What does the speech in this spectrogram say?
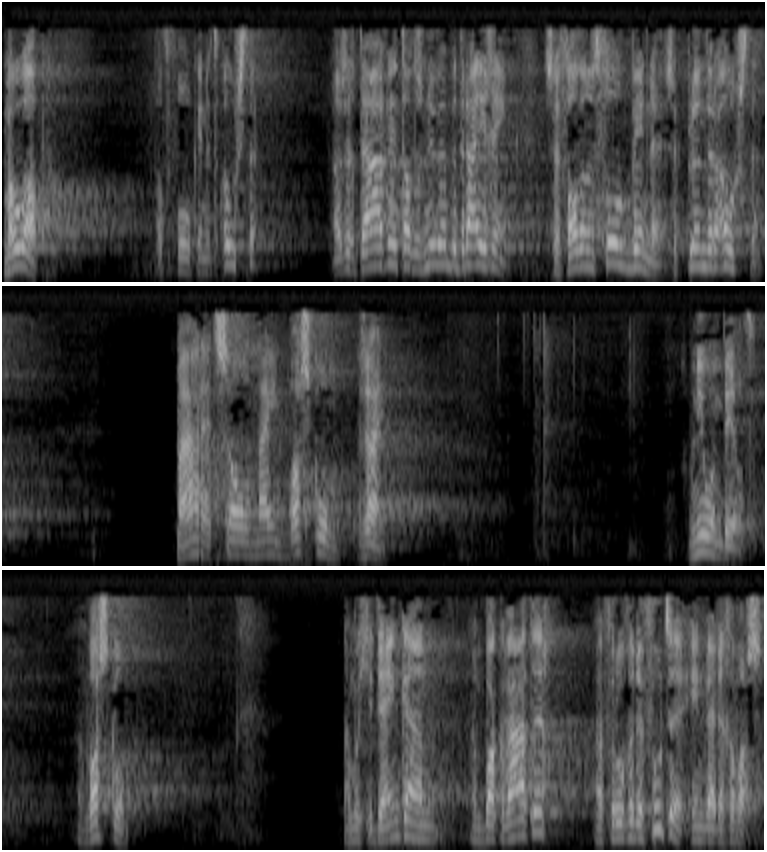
Moab, dat volk in het oosten. Nou zegt David, dat is nu een bedreiging. Ze vallen het volk binnen, ze plunderen oogsten. Maar het zal mijn waskom zijn. Opnieuw een beeld. Een waskom. Dan moet je denken aan een bak water waar vroeger de voeten in werden gewassen.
